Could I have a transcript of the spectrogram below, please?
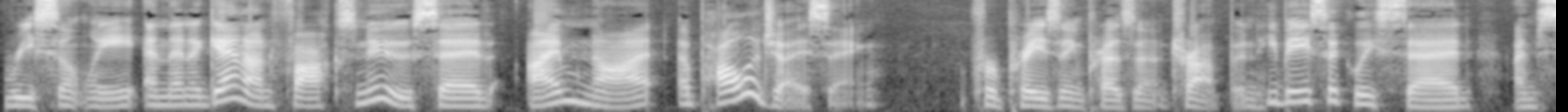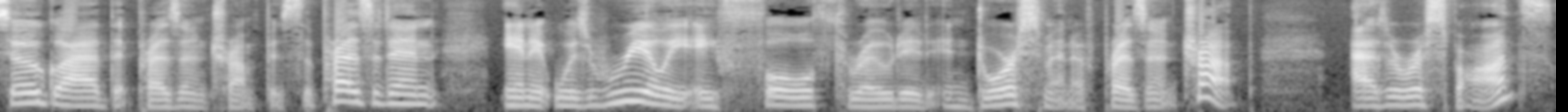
recently, and then again on Fox News said, I'm not apologizing for praising President Trump. And he basically said, I'm so glad that President Trump is the president. And it was really a full throated endorsement of President Trump. As a response,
